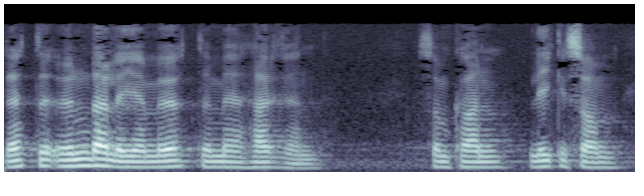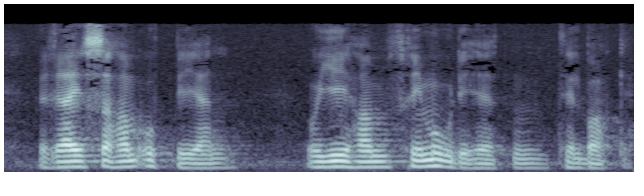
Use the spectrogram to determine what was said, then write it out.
dette underlige møtet med Herren som kan likesom reise ham opp igjen og gi ham frimodigheten tilbake.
